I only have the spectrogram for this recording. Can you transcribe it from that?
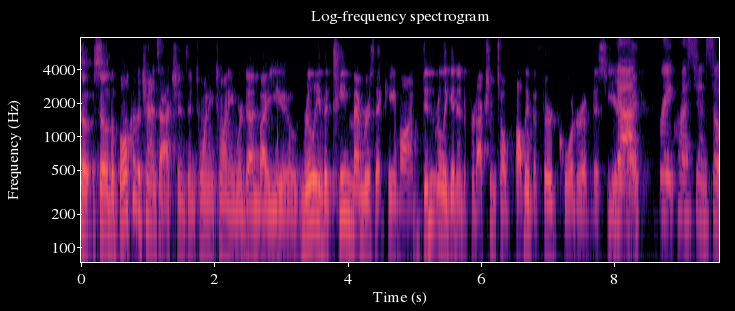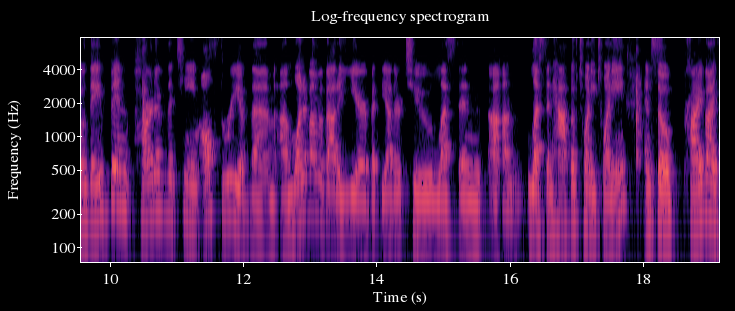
So, so the bulk of the transactions in 2020 were done by you. Really, the team members that came on didn't really get into production until probably the third quarter of this year. Yeah. Right? Great question. So they've been part of the team, all three of them. Um, one of them about a year, but the other two less than um, less than half of 2020. And so probably by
